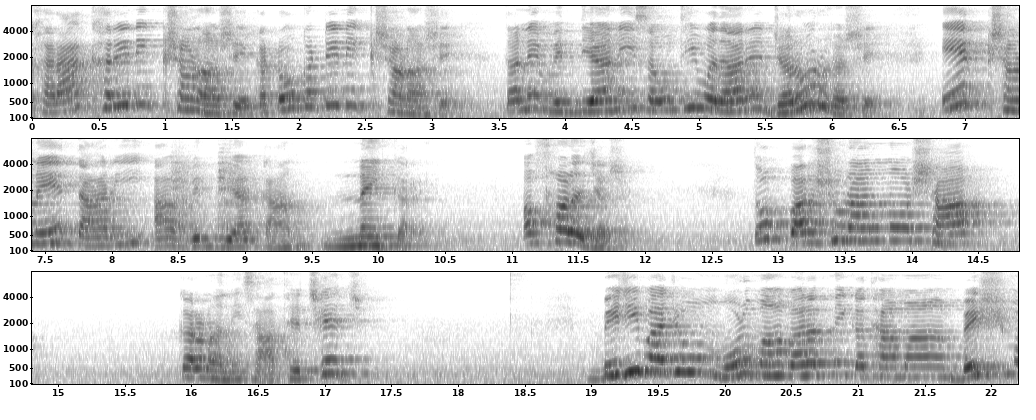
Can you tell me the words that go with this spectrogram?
ખરાખરીની ક્ષણ હશે, કટોકટીની ક્ષણ હશે, તને વિદ્યાની સૌથી વધારે જરૂર હશે. એ ક્ષણે તારી આ વિદ્યા કામ નહીં કરે. અફળ જશે તો પરશુરામનો શાપ કર્ણની સાથે છે જ. બીજી બાજુ મૂળ મહાભારતની કથામાં ભીષ્મ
